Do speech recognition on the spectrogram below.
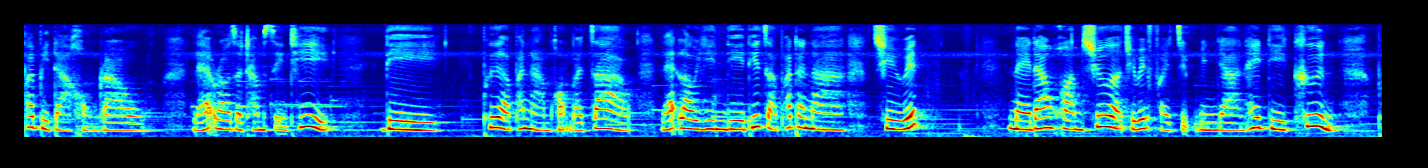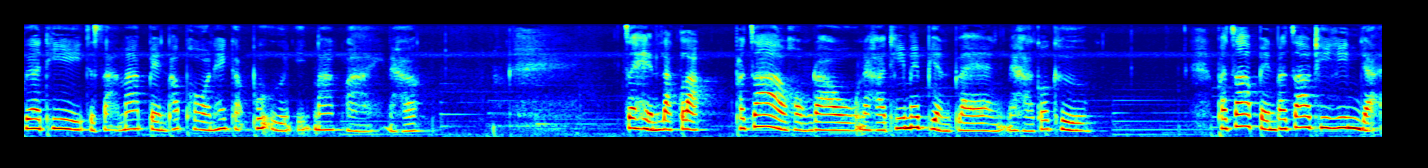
พระบิดาของเรา และเราจะทำสิ่งที่ดีเพื่อพระนามของพระเจ้า และเรายินดีที่จะพัฒนาชีวิต ในด้านความเชื่อชีวิตฝ่ายจิตวิญญาณให้ดีขึ้น เพื่อที่จะสามารถเป็นพระพรให้กับผู้อื่นอีกมากมายนะคะ จะเห็นหลักๆพระเจ้าของเรานะคะที่ไม่เปลี่ยนแปลงนะคะก็คือ พระเจ้าเป็นพระเจ้าที่ยิ่งใหญ่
